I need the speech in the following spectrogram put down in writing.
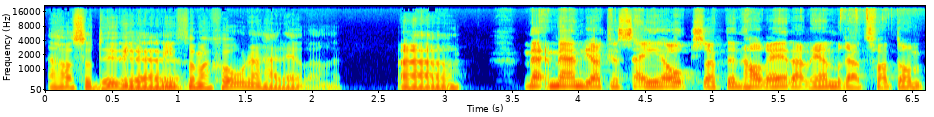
Jaha, så du Ja. vet informationen här redan? Ja. Men, men jag kan säga också att den har redan ändrats för att de,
